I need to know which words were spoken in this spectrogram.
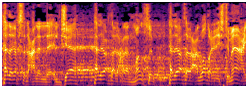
هذا يحسد على الجاه هذا يحسد على المنصب هذا يحسد على الوضع الاجتماعي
